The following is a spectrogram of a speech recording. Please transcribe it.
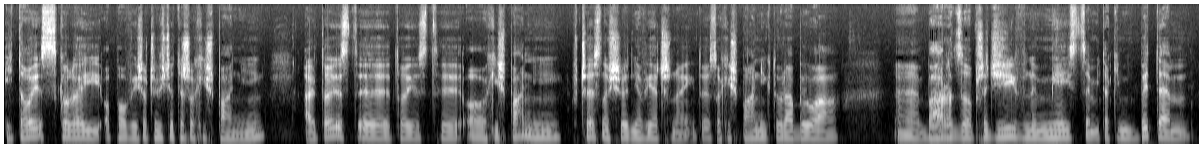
I to jest z kolei opowieść, oczywiście też o Hiszpanii, ale to jest, to jest o Hiszpanii wczesno-średniowiecznej. To jest o Hiszpanii, która była e, bardzo przedziwnym miejscem i takim bytem E,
